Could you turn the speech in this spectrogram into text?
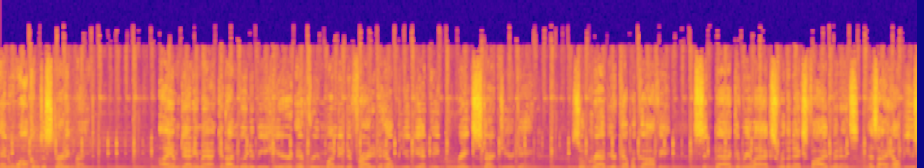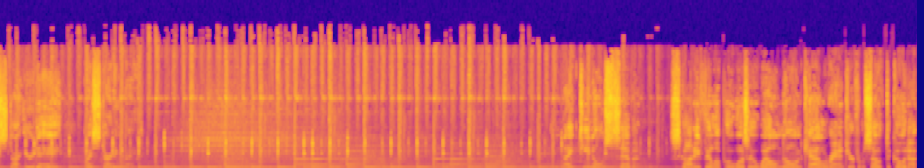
and welcome to Starting Right. I am Danny Mack, and I'm going to be here every Monday to Friday to help you get a great start to your day. So grab your cup of coffee, sit back, and relax for the next five minutes as I help you start your day by starting right. In 1907, Scotty Philip, who was a well known cattle rancher from South Dakota,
